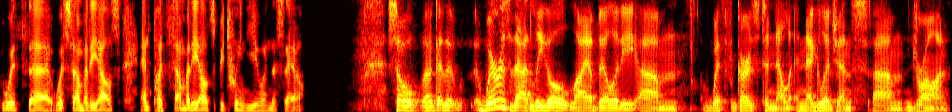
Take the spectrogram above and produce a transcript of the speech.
with uh, with somebody else, and put somebody else between you and the sale. So, uh, where is that legal liability um, with regards to ne- negligence um, drawn?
